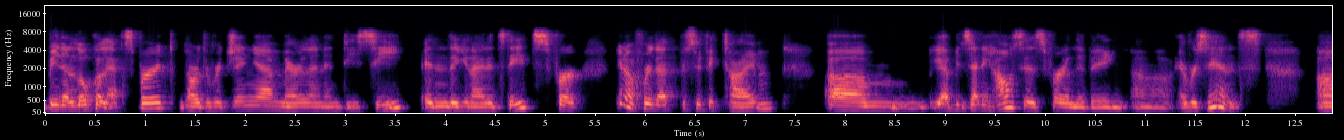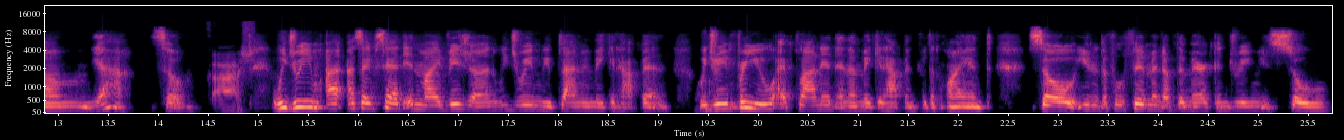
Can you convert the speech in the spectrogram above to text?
been a local expert, Northern Virginia, Maryland, and DC in the United States for you know for that specific time um yeah, I've been selling houses for a living uh, ever since. Um, yeah. So, gosh, we dream, as I've said in my vision, we dream, we plan, we make it happen. We dream for you, I plan it, and I make it happen for the client. So, you know, the fulfillment of the American dream is so,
